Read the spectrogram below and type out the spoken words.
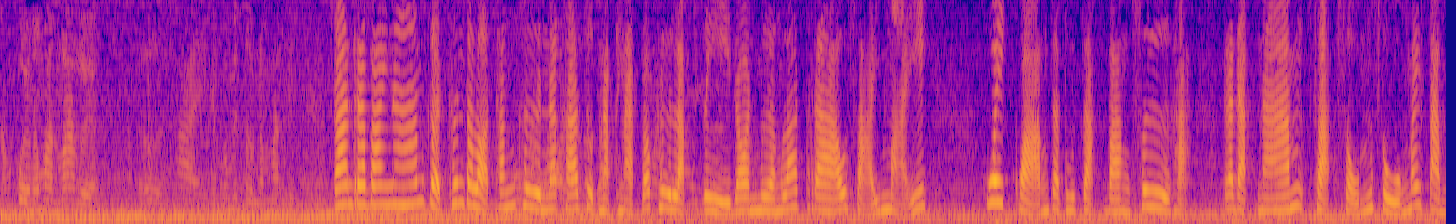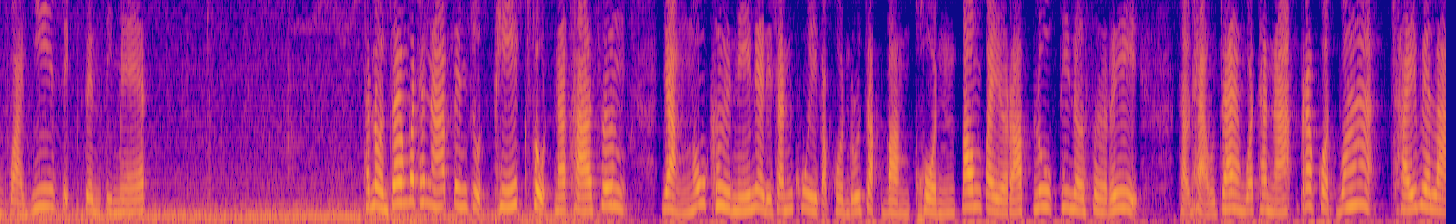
น้ำเปลืองน้ำมันมากเลยเออใช่เอ็มต้องไปเติมน้ำมันอีกการระบายน้ำเกิดขึ้นตลอดทั้งคืนนะคะ จุดหนักๆก็คือหลักสี่ดอนเมืองลาดพร้าวสายไหม ห้วยขวางจตุจักรบางซื่อค่ะ ระดับน้ำสะสมสูงไม่ต่ำกว่า 20 เซนติเมตร ถนนแจ้งวัฒนะเป็นจุดพีคสุดนะคะ ซึ่งอย่างเมื่อคืนนี้เนี่ยดิฉันคุยกับคนรู้จักบางคนต้องไปรับลูกที่เนอร์เซอรี่ แถวแถวๆแจ้งวัฒนะ ปรากฏว่าใช้เวลา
